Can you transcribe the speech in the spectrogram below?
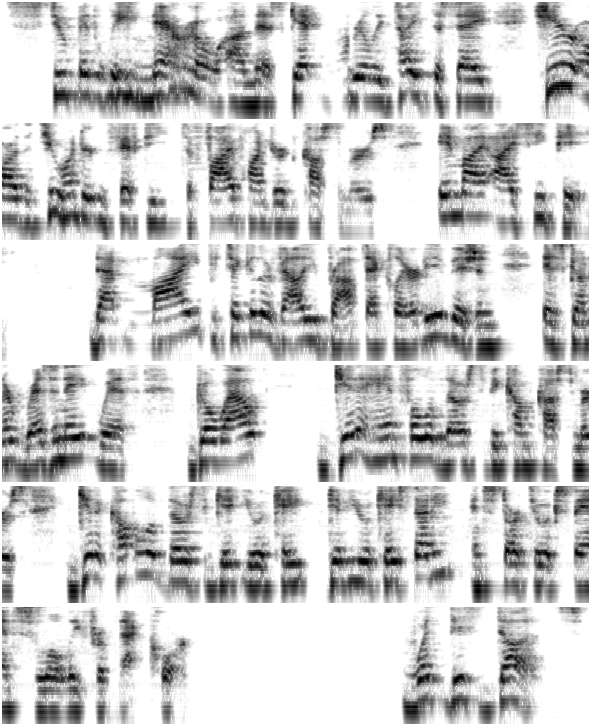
stupidly narrow on this, get really tight to say, here are the 250 to 500 customers in my ICP that my particular value prop, that clarity of vision, is going to resonate with. Go out, get a handful of those to become customers, get a couple of those to get you a case, give you a case study, and start to expand slowly from that core. What this does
